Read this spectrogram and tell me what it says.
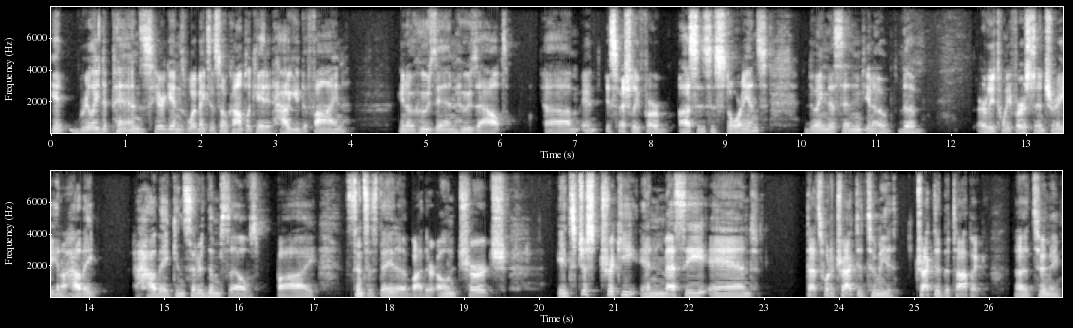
It really depends. Here again is what makes it so complicated. How you define, you know, who's in, who's out, um, and especially for us as historians doing this in you know the early 21st century, you know, how they how they considered themselves by census data, by their own church. It's just tricky and messy, and that's what attracted to me, attracted the topic uh, to me.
